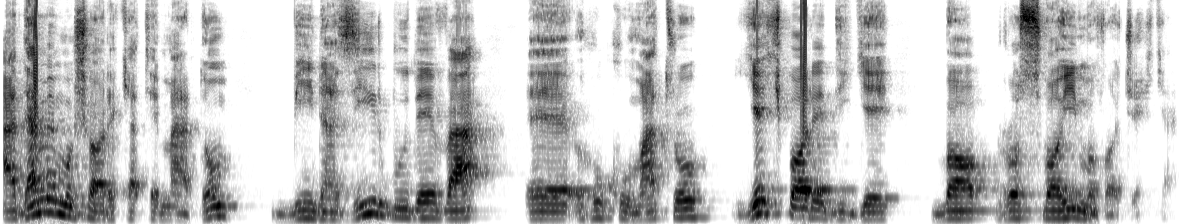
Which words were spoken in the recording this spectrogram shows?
عدم مشارکت مردم بینظیر بوده و حکومت رو یک بار دیگه با رسوایی مواجه کرد.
